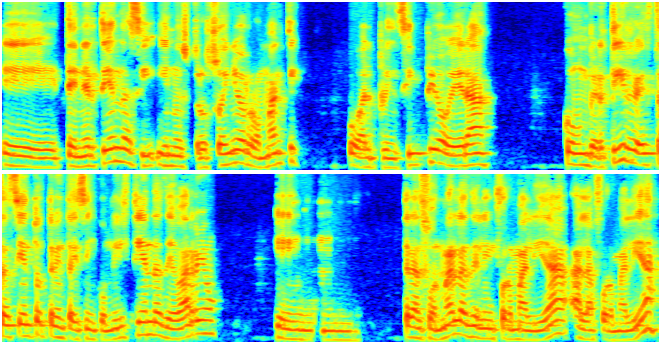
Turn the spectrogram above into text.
eh, tener tiendas y, nuestro sueño romántico al principio era convertir estas 135 mil tiendas de barrio en transformarlas de la informalidad a la formalidad.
